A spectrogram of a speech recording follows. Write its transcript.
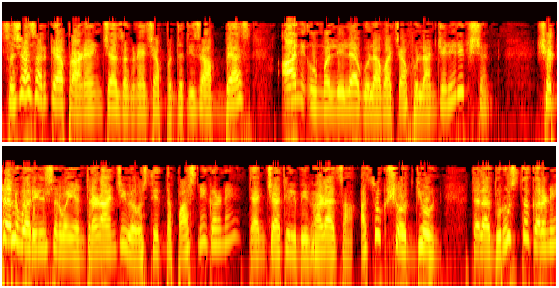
सशासारख्या प्राण्यांच्या जगण्याच्या पद्धतीचा अभ्यास आणि उमललेल्या गुलाबाच्या फुलांचे निरीक्षण. शटलवरील सर्व यंत्रणांची व्यवस्थित तपासणी करणे त्यांच्यातील बिघाडाचा अचूक शोध घेऊन त्याला दुरुस्त करणे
